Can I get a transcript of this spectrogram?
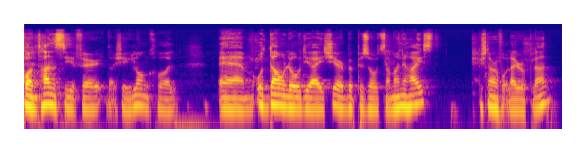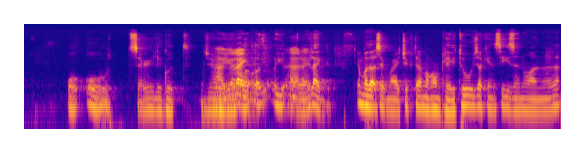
kont ħansifer daqsxejn long haul um, u download jgħid xi erba' episodes ta' Money Heist biex nagħrfu fuq l-ajruplan. U ser really good. Ah, you liked it. Oh, oh, ah, I liked it. Imma daqseg ma rajċ iktar ma komplejt uża kien season one.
